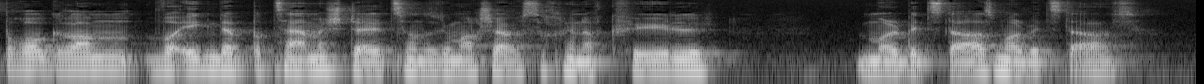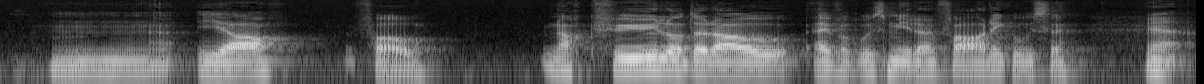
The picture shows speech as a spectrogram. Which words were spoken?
Programm, das irgendjemand zusammenstellt, sondern du machst einfach so ein bisschen nach Gefühl mal ein bisschen das, mal ein bisschen das. Hm, ja, voll. Nach Gefühl oder auch einfach aus meiner Erfahrung heraus. Ja.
